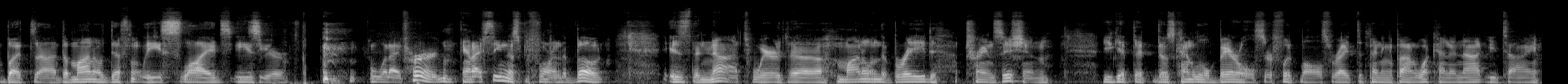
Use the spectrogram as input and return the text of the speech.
But uh, the mono definitely slides easier. what I've heard, and I've seen this before in the boat, is the knot where the mono and the braid transition. You get that those kind of little barrels or footballs, right? Depending upon what kind of knot you tie.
